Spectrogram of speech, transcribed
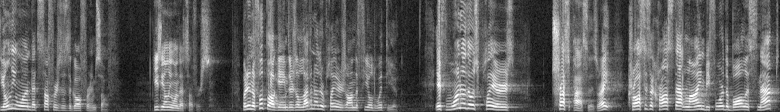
the only one that suffers is the golfer himself. He's the only one that suffers. But in a football game, there's 11 other players on the field with you. If one of those players trespasses, right, crosses across that line before the ball is snapped,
